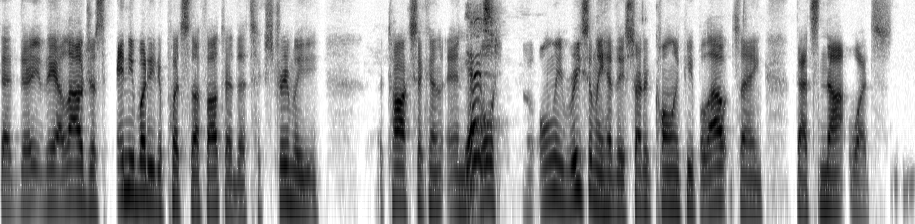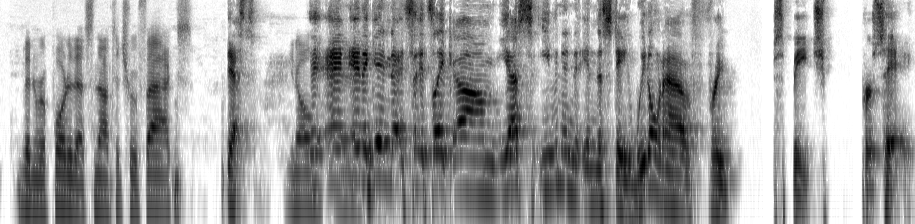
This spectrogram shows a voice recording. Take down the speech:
that they, they allow just anybody to put stuff out there that's extremely toxic and, and Yes. bullshit. Only recently have they started calling people out, saying that's not what's been reported. That's not the true facts. Yes. You know, and, and, and again, it's it's like um, yes, even in in the state, we don't have free speech per se.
